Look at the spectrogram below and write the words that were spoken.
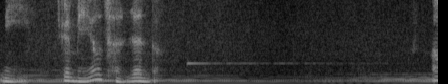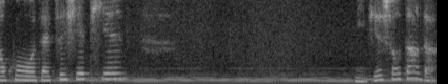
你却没有承认的？包括在这些天，你接收到的，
